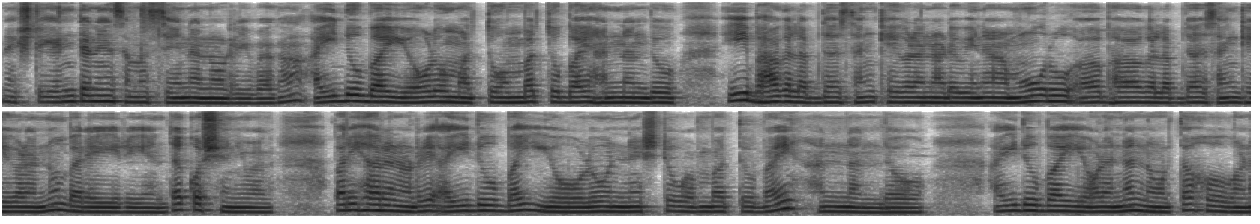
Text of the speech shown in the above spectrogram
ನೆಕ್ಸ್ಟ್ ಎಂಟನೇ ಸಮಸ್ಯೆಯನ್ನು ನೋಡಿರಿ ಇವಾಗ. ಐದು ಬೈ ಏಳು ಮತ್ತು ಒಂಬತ್ತು ಬೈ ಹನ್ನೊಂದು ಈ ಭಾಗಲಬ್ಧ ಸಂಖ್ಯೆಗಳ ನಡುವಿನ ಮೂರು ಅಭಾಗಲಬ್ಧ ಸಂಖ್ಯೆಗಳನ್ನು ಬರೆಯಿರಿ ಅಂತ ಕ್ವಶನ್ ಇವಾಗ. ಪರಿಹಾರ ನೋಡಿರಿ. ಐದು ಬೈ ಏಳು, ನೆಕ್ಸ್ಟ್ ಒಂಬತ್ತು ಬೈ ಹನ್ನೊಂದು. ಐದು ಬೈ ಏಳನ್ನು ನೋಡ್ತಾ ಹೋಗೋಣ.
